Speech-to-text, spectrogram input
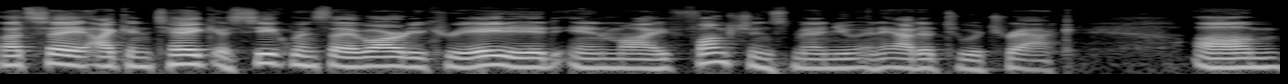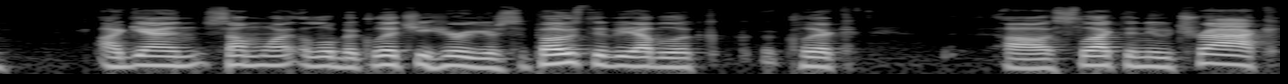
Let's say I can take a sequence that I've already created in my functions menu and add it to a track. Um, again, somewhat a little bit glitchy here. You're supposed to be able to click, uh, select a new track,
